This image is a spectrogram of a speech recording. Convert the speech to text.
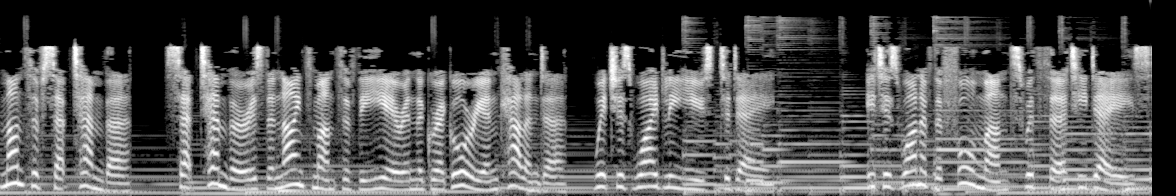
Month of September. September is the ninth month of the year in the Gregorian calendar, which is widely used today. It is one of the four months with 30 days.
